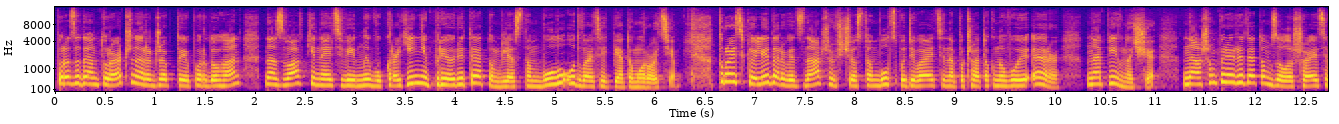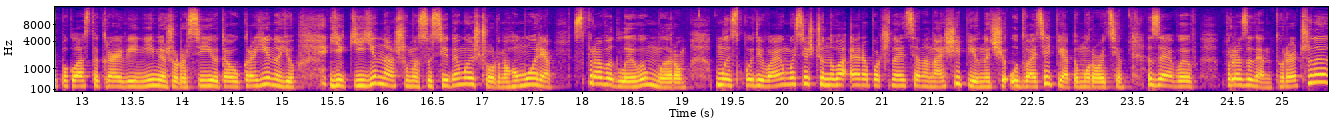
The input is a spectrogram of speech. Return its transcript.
президент Туреччини Реджеп Таїп Ердоган назвав кінець війни в Україні пріоритетом для Стамбулу у 25-му році. Турецький лідер відзначив, що Стамбул сподівається на початок нової ери на півночі. Нашим пріоритетом залишається покласти край війні між Росією та Україною, які є нашими сусідами з Чорного моря, справедливим миром. Ми сподіваємося, що нова ера почнеться на нашій півночі у 25-му році, заявив президент Туреччини.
